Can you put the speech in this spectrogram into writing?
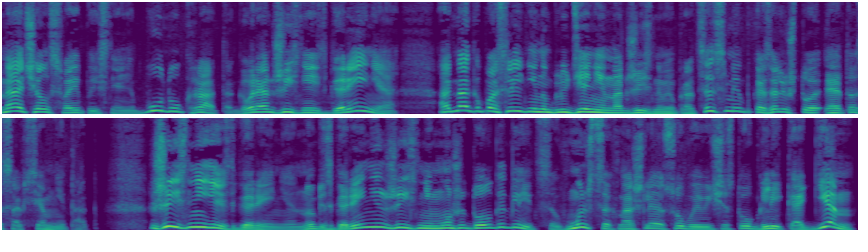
начал свои пояснения. «Буду краток. Говорят, жизнь есть горение, однако последние наблюдения над жизненными процессами показали, что это совсем не так. Жизнь не есть горение, но без горения жизнь не может долго длиться. В мышцах нашли особое вещество гликоген,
